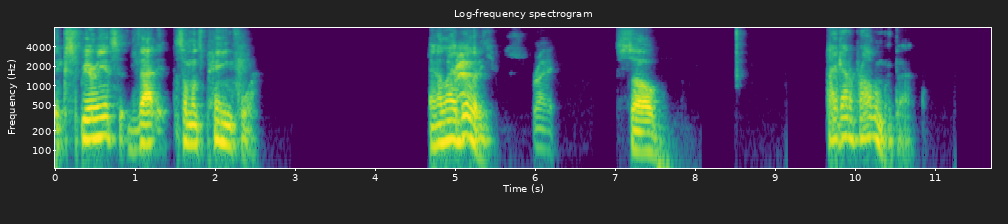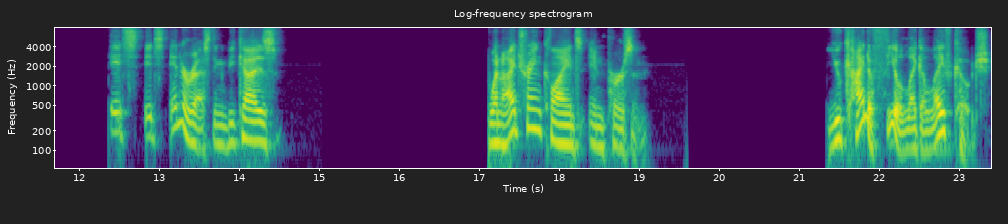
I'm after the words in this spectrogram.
experience that someone's paying for and a liability. right. So I got a problem with that. it's it's interesting because when I train clients in person, you kind of feel like a life coach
